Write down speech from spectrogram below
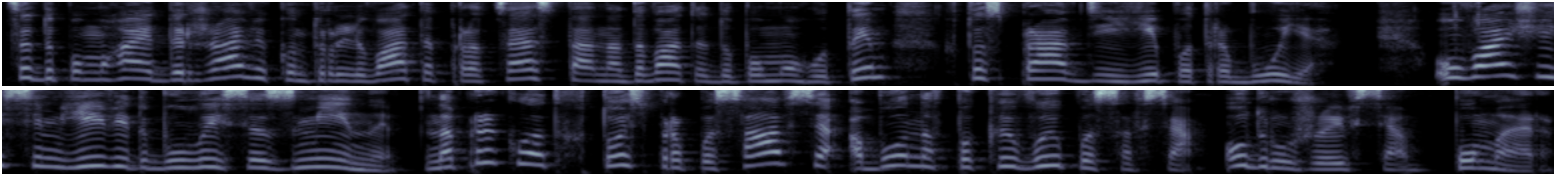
Це допомагає державі контролювати процес та надавати допомогу тим, хто справді її потребує. У вашій сім'ї відбулися зміни. Наприклад, хтось прописався або навпаки виписався, одружився, помер.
